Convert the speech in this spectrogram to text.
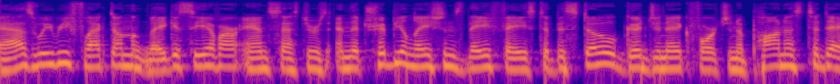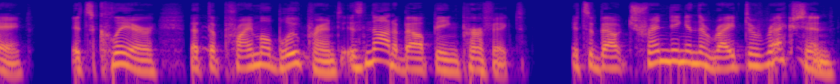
As we reflect on the legacy of our ancestors and the tribulations they faced to bestow good genetic fortune upon us today, it's clear that the primal blueprint is not about being perfect. It's about trending in the right direction,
